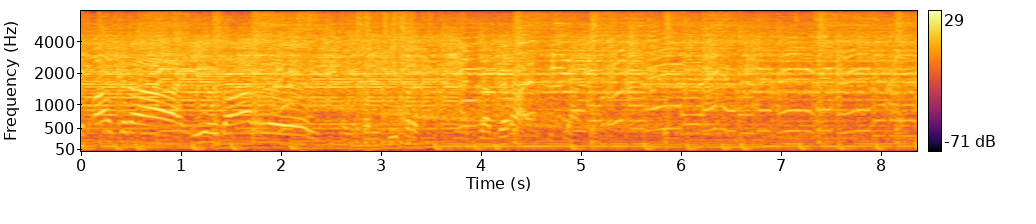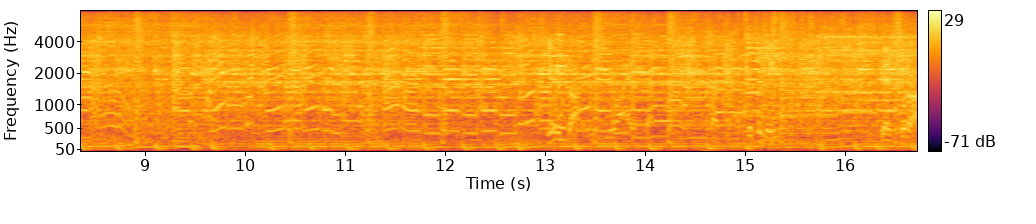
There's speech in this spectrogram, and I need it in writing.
В Алсера і удар. е, Голкіпер не забирає після. І удар відбувається. Так, ну. П'ять ура.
